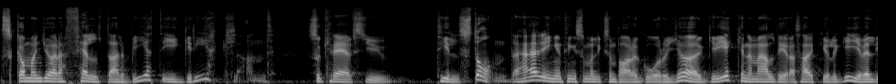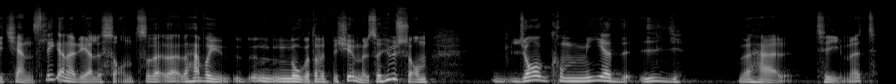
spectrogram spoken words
ska man göra fältarbete i Grekland så krävs ju tillstånd. Det här är ingenting som man liksom bara går och gör. Grekerna med all deras arkeologi är väldigt känsliga när det gäller sånt, så det, det här var ju något av ett bekymmer. Så hur som, jag kom med i det här teamet,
